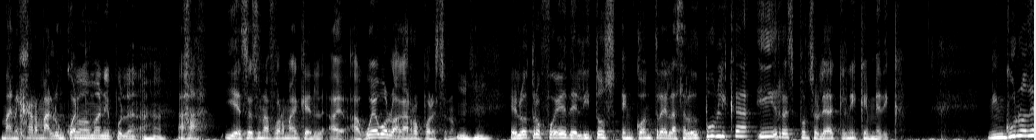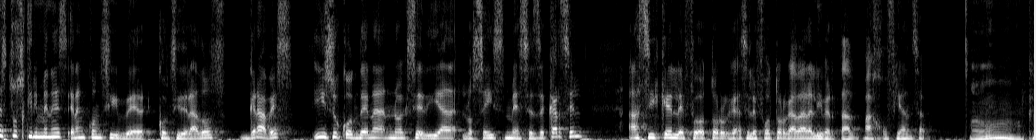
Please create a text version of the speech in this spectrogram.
manejar mal un cuerpo. Como manipular, ajá. Ajá. Y esa es una forma que a, huevo lo agarro por eso, ¿no? El otro fue delitos en contra de la salud pública y responsabilidad clínica y médica. Ninguno de estos crímenes eran considerados graves y su condena no excedía los seis meses de cárcel, así que le fue se le fue otorgada la libertad bajo fianza. Oh, ok.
